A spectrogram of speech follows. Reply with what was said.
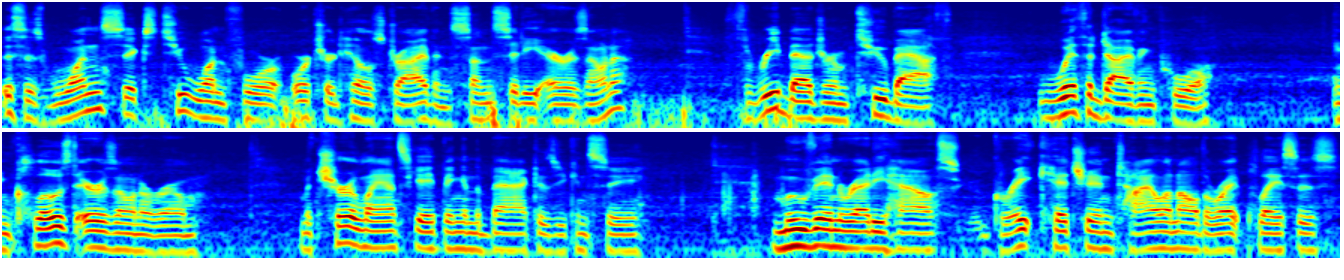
This is 16214 Orchard Hills Drive in Sun City, Arizona. Three bedroom, two bath, with a diving pool, enclosed Arizona room, mature landscaping in the back as you can see, move in ready house, great kitchen, tile in all the right places,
